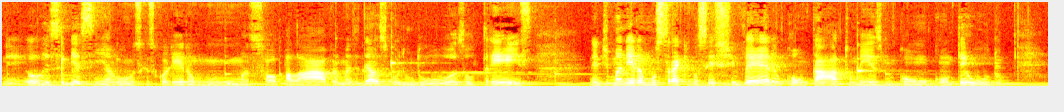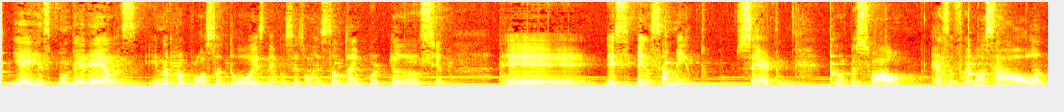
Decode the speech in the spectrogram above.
Né? Eu recebi assim alunos que escolheram uma só palavra, mas ideal escolham duas ou três, né? de maneira a mostrar que vocês tiveram contato mesmo com o conteúdo. E aí responder elas. E na proposta 2, né, vocês vão ressaltar a importância é, desse pensamento, certo? Então, pessoal, essa foi nossa aula,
